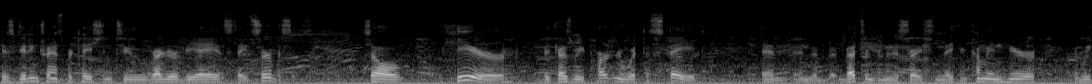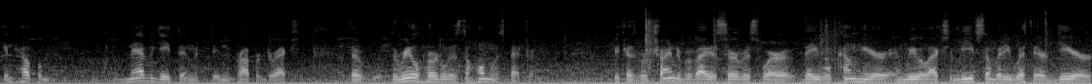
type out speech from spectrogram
is getting transportation to regular VA and state services. So here, because we partner with the state and, and the Veterans Administration, they can come in here and we can help them navigate them in the proper direction. The, the real hurdle is the homeless veteran because we're trying to provide a service where they will come here and we will actually leave somebody with their gear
